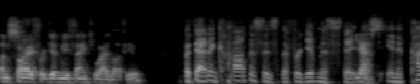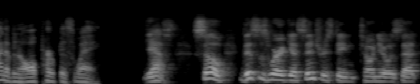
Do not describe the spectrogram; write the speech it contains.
I'm sorry, forgive me, thank you, I love you. But that encompasses the forgiveness statement Yes. in a kind of an all-purpose way. Yes. So this is where it gets interesting, Tonio, is that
